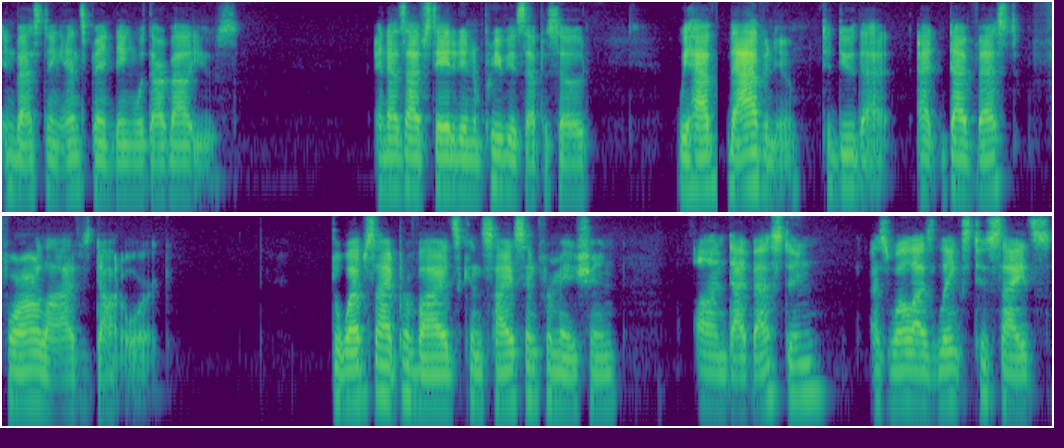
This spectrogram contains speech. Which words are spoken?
investing, and spending with our values. And as I've stated in a previous episode, we have the avenue to do that at divestforourlives.org. The website provides concise information on divesting, as well as links to sites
